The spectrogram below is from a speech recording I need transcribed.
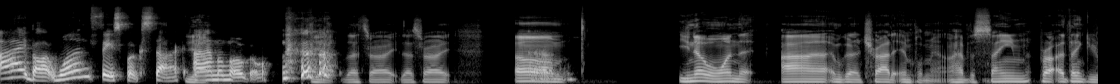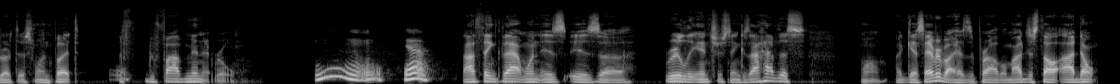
I bought one Facebook stock. Yeah. I'm a mogul. yeah, that's right. That's right. Um, Um, you know, one that I am going to try to implement. I have the same. Pro- I think you wrote this one, but the five minute rule. mm, yeah. I think that one is is uh, really interesting because I have this. Well, I guess everybody has the problem. I just thought I don't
